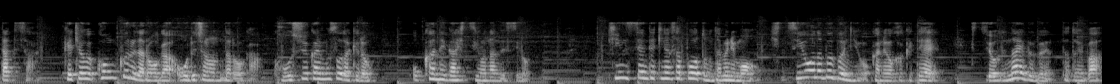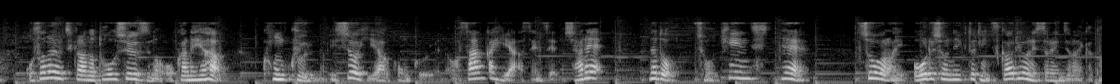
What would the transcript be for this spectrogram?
だってさ、結局コンクールだろうがオーディションだろうが講習会もそうだけどお金が必要なんですよ。金銭的なサポートのためにも必要な部分にお金をかけて必要でない部分、例えば幼いうちからのトーシューズのお金やコンクールの衣装費やコンクールの参加費や先生の謝礼、など貯金して将来オーディションに行くときに使えるようにしたらいいんじゃないかと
